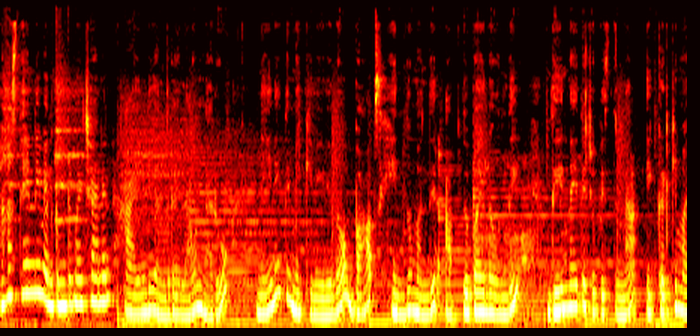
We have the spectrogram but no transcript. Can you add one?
నమస్తే అండి welcome to my channel. Hi అండి అందరూ ఎలా ఉన్నారు? నేనైతే మీకు ఈ వీడియోలో బాబ్స్ హిందూ మందిర్ అబ్దుబాయ్లో ఉంది. దీన్నైతే చూపిస్తున్నా. ఇక్కడికి మా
